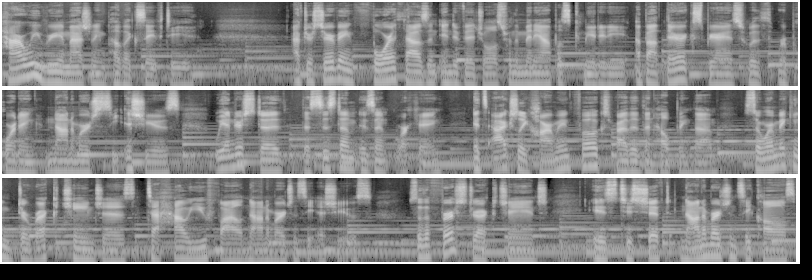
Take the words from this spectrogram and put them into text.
How are we reimagining public safety? After surveying 4,000 individuals from the Minneapolis community about their experience with reporting non emergency issues, we understood the system isn't working. It's actually harming folks rather than helping them. So we're making direct changes to how you file non emergency issues. So the first direct change is to shift non emergency calls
